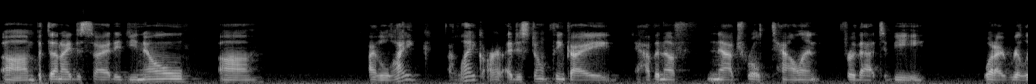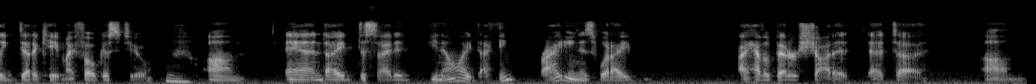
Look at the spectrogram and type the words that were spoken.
Um, but then I decided, you know, uh, I like I like art. I just don't think I have enough natural talent for that to be what I really dedicate my focus to. Um, and I decided, you know, I, I think writing is what I I have a better shot at at uh, um,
